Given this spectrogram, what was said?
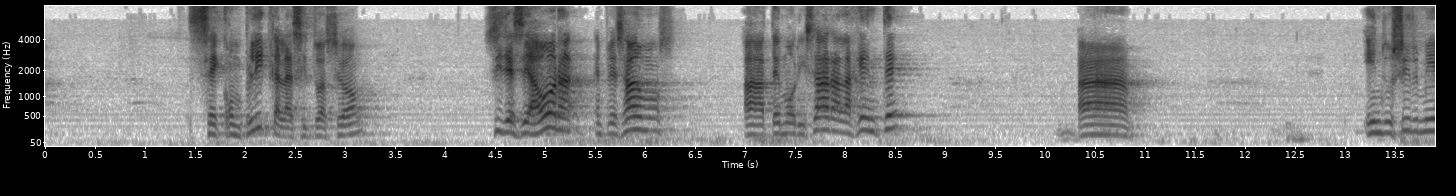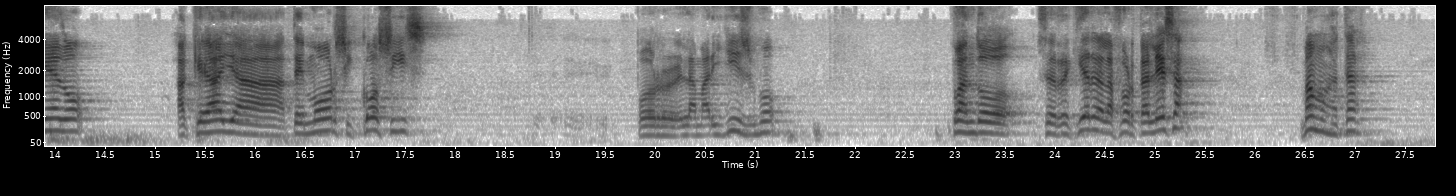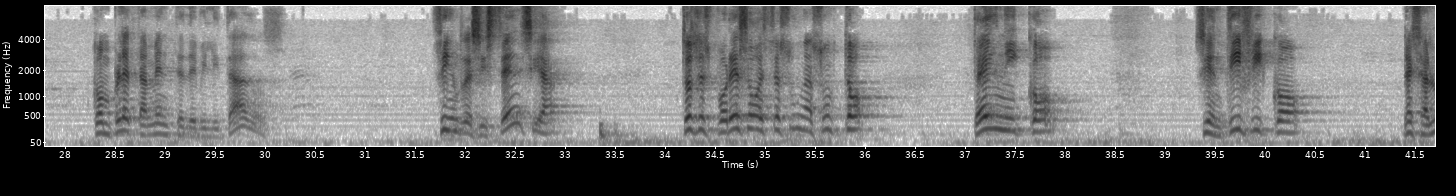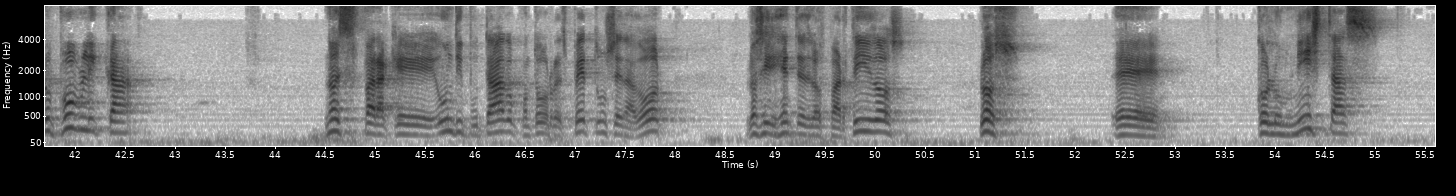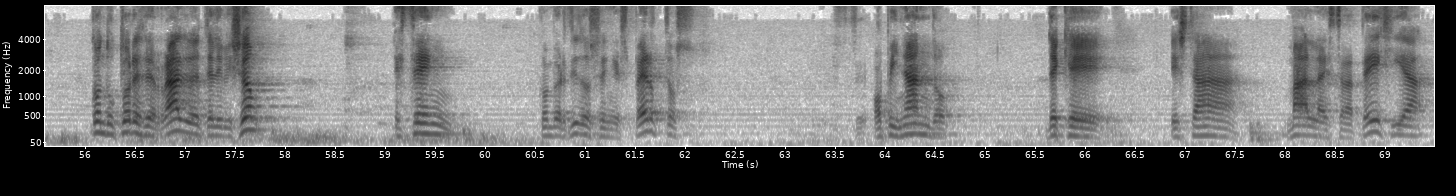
se complica la situación. Si desde ahora empezamos a atemorizar a la gente, a inducir miedo a que haya temor, psicosis por el amarillismo, cuando se requiere la fortaleza, vamos a estar completamente debilitados, sin resistencia. Entonces, por eso este es un asunto técnico, científico, de salud pública. No es para que un diputado, con todo respeto, un senador, los dirigentes de los partidos, los eh, columnistas, conductores de radio, de televisión, estén convertidos en expertos, este, opinando de que está mal la estrategia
